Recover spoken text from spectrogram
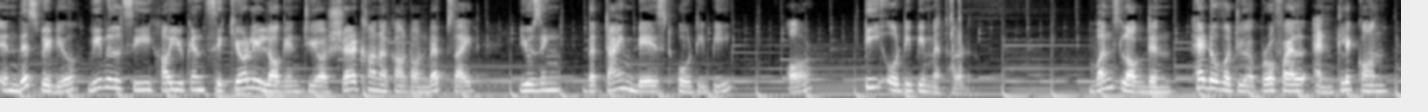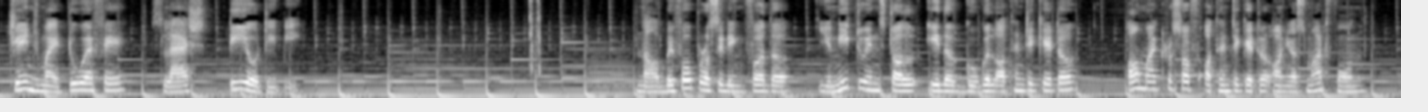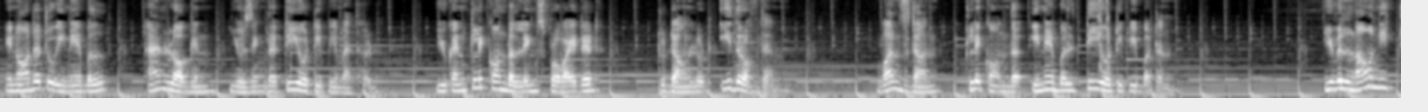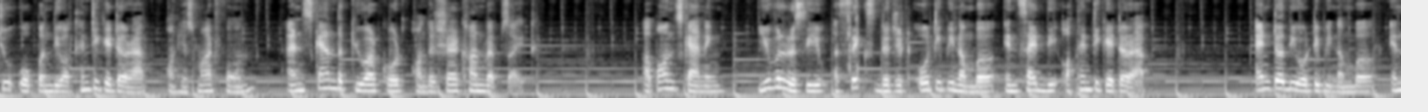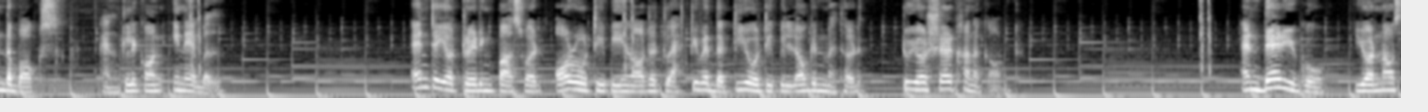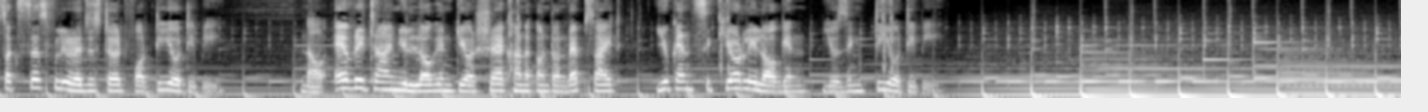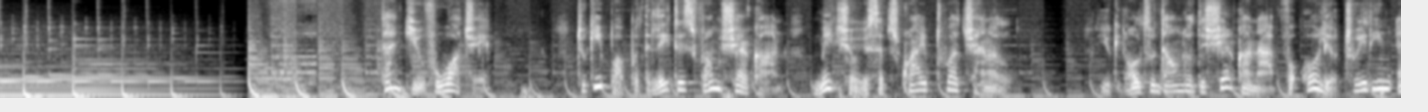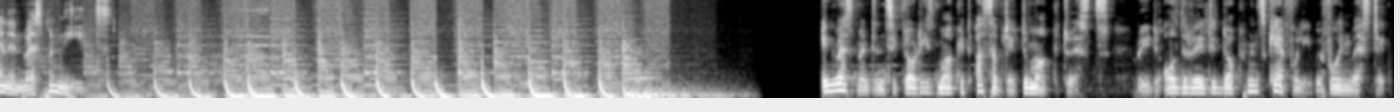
In this video, we will see how you can securely log into your ShareKhan account on website using the time-based OTP or TOTP method. Once logged in, head over to your profile and click on Change My 2FA slash TOTP. Now before proceeding further, you need to install either Google Authenticator or Microsoft Authenticator on your smartphone in order to enable and log in using the TOTP method. You can click on the links provided to download either of them. Once done, click on the Enable TOTP button. You will now need to open the Authenticator app on your smartphone and scan the QR code on the ShareKhan website. Upon scanning, you will receive a 6-digit OTP number inside the Authenticator app. Enter the OTP number in the box and click on Enable. Enter your trading password or OTP in order to activate the TOTP login method to your ShareKhan account. And there you go, you are now successfully registered for TOTP. Now every time you log into your ShareKhan account on website, you can securely log in using TOTP. Thank you for watching. To keep up with the latest from ShareKhan, make sure you subscribe to our channel. You can also download the ShareKhan app for all your trading and investment needs. Investment in securities market are subject to market risks. Read all the related documents carefully before investing.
